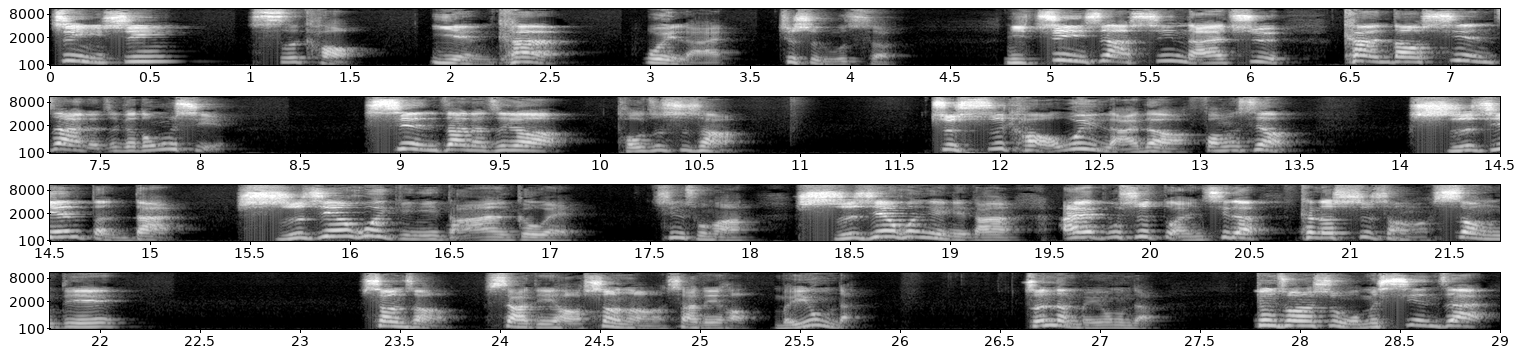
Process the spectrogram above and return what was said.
静心思考，眼看未来，就是如此。你静下心来去看到现在的这个东西，现在的这个投资市场，去思考未来的方向，时间等待，时间会给你答案。各位清楚吗？时间会给你答案，而不是短期的看到市场上跌、上涨、下跌好，上涨下跌好，没用的，真的没用的。更重要的是，我们现在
